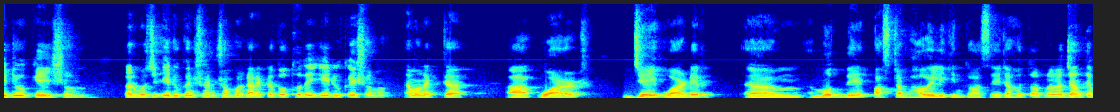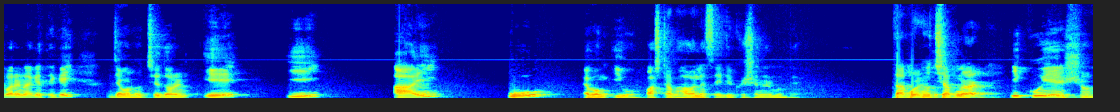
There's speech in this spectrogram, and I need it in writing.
এডুকেশন তারপর হচ্ছে এডুকেশন সম্পর্কে আরেকটা তথ্য দেই। এডুকেশন এমন একটা ওয়ার্ড যে ওয়ার্ডের মধ্যে পাঁচটা ভাওয়েলি কিন্তু আছে। এটা হয়তো আপনারা জানতে পারেন আগে থেকেই। যেমন হচ্ছে ধরেন এ ই আই ও এবং ইউ পাঁচটা ভাওয়েল আছে এডুকেশনের মধ্যে। তারপরে হচ্ছে আপনার ইকুয়েশন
